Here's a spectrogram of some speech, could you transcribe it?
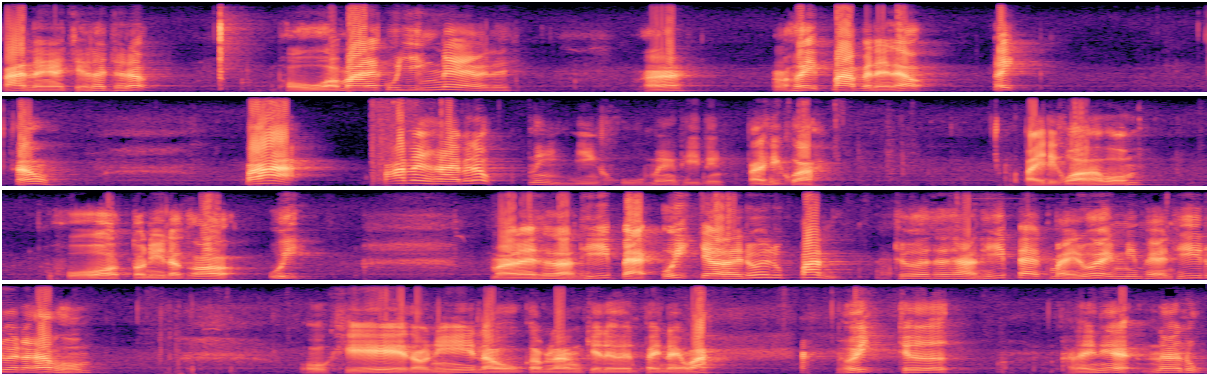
ป้าไหนไงเจอแล้วเจอแล้วโผล่หัวมาแล้วกูยิงแน่เลยฮะเฮ้ยป้าไปไหนแล้วเฮ้ยเอ้าป้า ป้าแม่งหายไปแล้ว นี่ยิงขู่แม่งทีนึงไปดีกว่า ไปดีกว่าครับผมโหตอนนี้แล้วก็ อุ๊ย มาในสถานที่แปลก อุ๊ย เจออะไรด้วยลูกปั้น เจอสถานที่แปลกใหม่ด้วย มีแผนที่ด้วยนะครับผม โอเค ตอนนี้เรากำลังจะเดินไปไหนวะ เฮ้ย เจออะไรเนี่ย น่าหนุก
